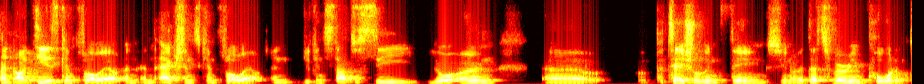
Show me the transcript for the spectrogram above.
and ideas can flow out and, and actions can flow out and you can start to see your own uh, potential in things you know that's very important.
